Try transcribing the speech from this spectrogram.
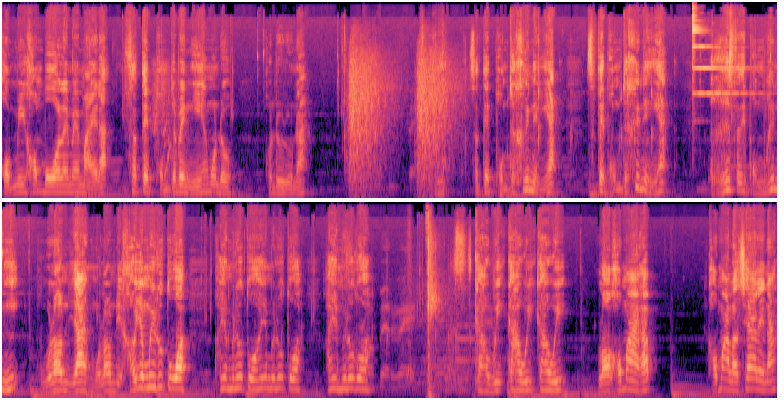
ผมมีคอมโบอะไรใหม่ๆละสเต็ปผมจะเป็นอย่างนี้ครับคนดู คนดูดูนะเนี่ยสเต็ปผมจะขึ้นอย่างเงี้ยสเต็ปผมจะขึ้นอย่างเงี้ยเออสเต็ปผมขึ้นนี้ผมเล่านิยายผมเล่านิยายเขายังไม่รู้ตัวเขายังไม่รู้ตัวเขายังไม่รู้ตัวเขายังไม่รู้ตัวเก้าวิเก้าวิเก้าวิรอเขามาครับเขามาเราแช่เลยนะ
